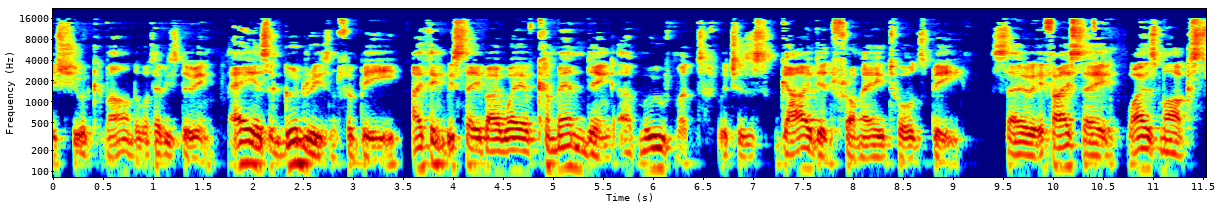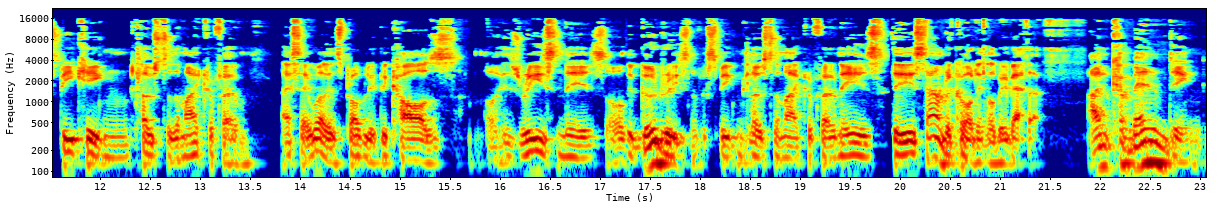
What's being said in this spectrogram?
issue a command or whatever he's doing. A is a good reason for B. I think we say by way of commending a movement which is guided from A towards B. So if I say, why is Mark speaking close to the microphone? I say, well, it's probably because, or his reason is, or the good reason for speaking close to the microphone is the sound recording will be better. I'm commending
